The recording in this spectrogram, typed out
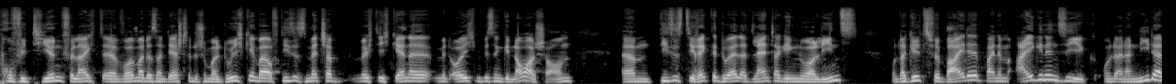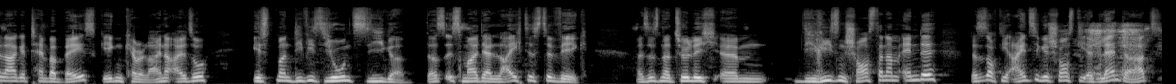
profitieren. Vielleicht äh, wollen wir das an der Stelle schon mal durchgehen, weil auf dieses Matchup möchte ich gerne mit euch ein bisschen genauer schauen. Ähm, dieses direkte Duell Atlanta gegen New Orleans. Und da gilt es für beide, bei einem eigenen Sieg und einer Niederlage Tampa Base gegen Carolina also, ist man Divisionssieger. Das ist mal der leichteste Weg. Das ist natürlich ähm, die Riesenchance dann am Ende. Das ist auch die einzige Chance, die Atlanta hat.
